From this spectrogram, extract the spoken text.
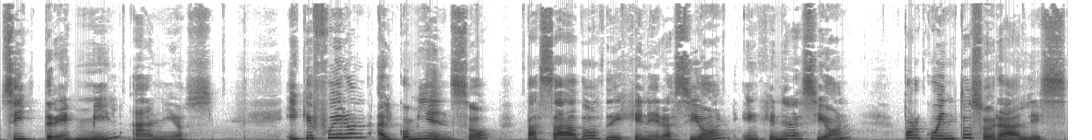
Sí, 3.000 años. Y que fueron al comienzo pasados de generación en generación por cuentos orales,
